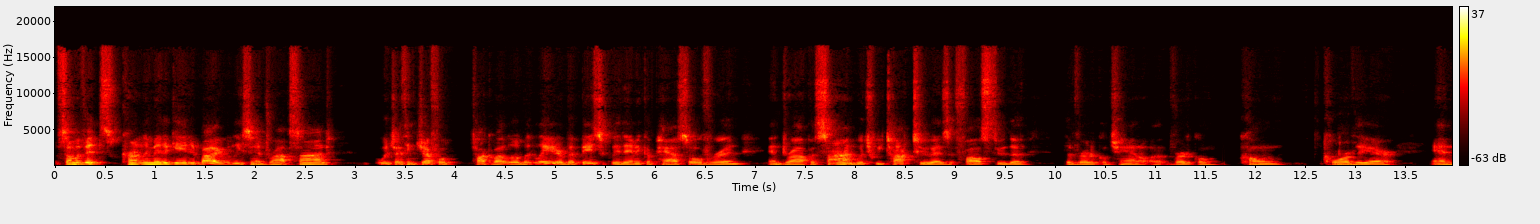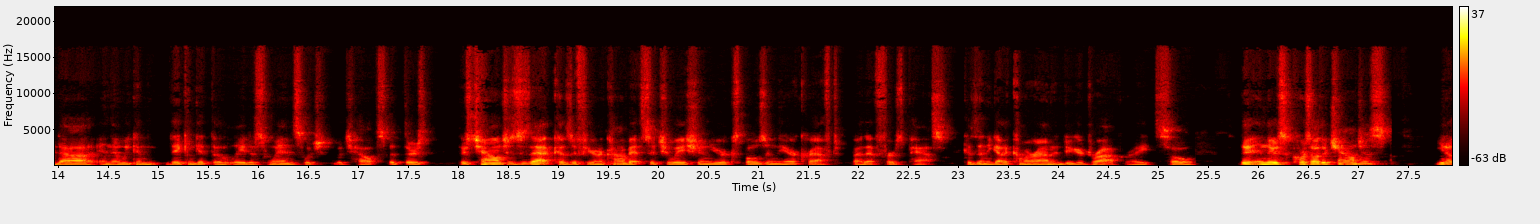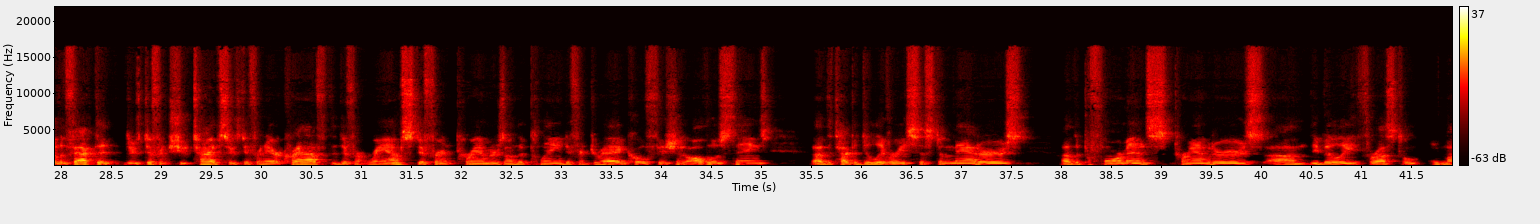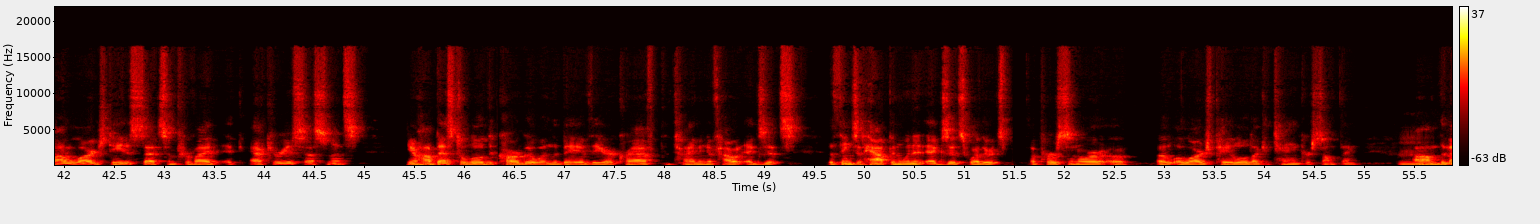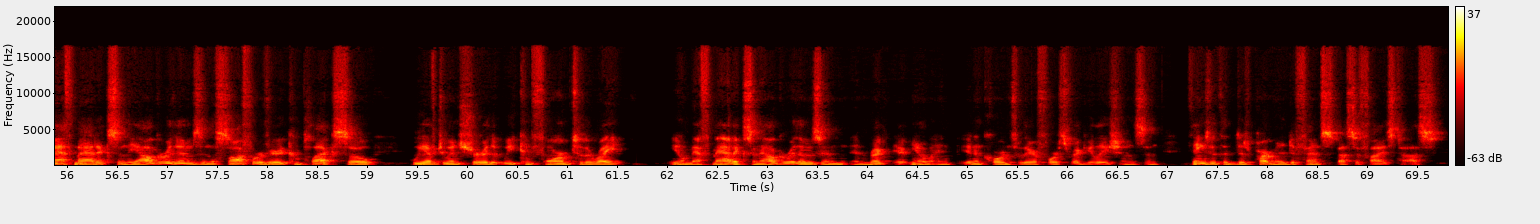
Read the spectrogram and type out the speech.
Some of it's currently mitigated by releasing a drop sonde which I think Jeff will talk about a little bit later. But basically, they make a pass over and and drop a sonde, which we talk to as it falls through the the vertical channel, uh, vertical cone core mm-hmm. of the air, and uh, and then we can they can get the latest winds, which which helps. But there's there's challenges to that because if you're in a combat situation, you're exposing the aircraft by that first pass because then you got to come around and do your drop, right? So, and there's of course other challenges you know the fact that there's different chute types there's different aircraft the different ramps different parameters on the plane different drag coefficient all those things uh, the type of delivery system matters uh, the performance parameters um, the ability for us to model large data sets and provide accurate assessments. You know how best to load the cargo in the bay of the aircraft the timing of how it exits the things that happen when it exits whether it's a person or a, a large payload like a tank or something Mm. Um, the mathematics and the algorithms and the software are very complex, so we have to ensure that we conform to the right, you know, mathematics and algorithms and and reg, you know in, in accordance with Air Force regulations and things that the Department of Defense specifies to us.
